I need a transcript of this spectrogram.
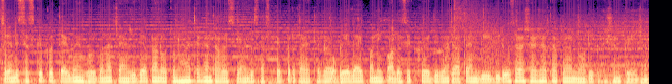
চ্যানেলটি সাবস্ক্রাইব করতে একদমই ভুলবেন না। চ্যানেল যদি আপনার নতুন হয়ে থাকেন তাহলে চ্যানেলটি সাবস্ক্রাইব করে পাশে থাকা বেল আইকনিক অলে সেট করে দিবেন যাতে আমি ভিডিও ছাড়ার সাথে সাথে আপনার নোটিফিকেশন পেয়ে যান।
